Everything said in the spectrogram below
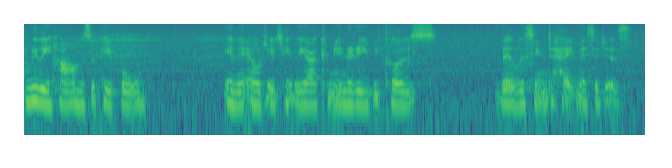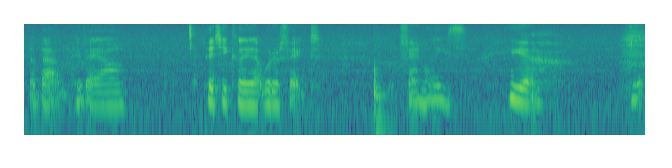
really harms the people in the LGBTI community because they're listening to hate messages about who they are. Particularly, that would affect families. Yeah. Yep.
